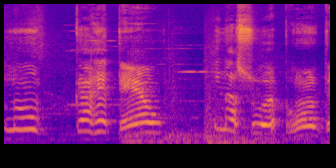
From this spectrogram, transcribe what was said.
num carretel e na sua ponta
